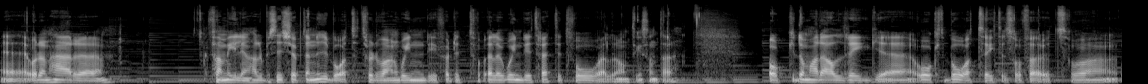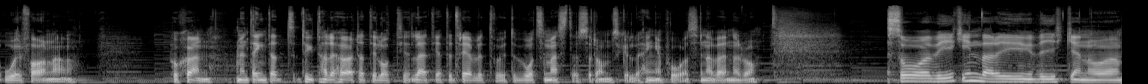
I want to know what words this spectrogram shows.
Eh, och den här eh, familjen hade precis köpt en ny båt. Jag tror det var en Windy, 42, eller Windy 32 eller någonting sånt där. Och de hade aldrig eh, åkt båt riktigt så förut. Så var oerfarna på sjön. Men tänkte att, tyckte, hade hört att det låt, lät jättetrevligt att vara ute på båtsemester så de skulle hänga på sina vänner då. Så vi gick in där i viken och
